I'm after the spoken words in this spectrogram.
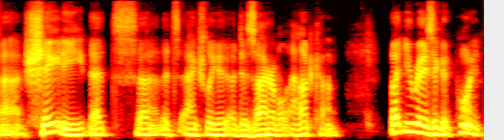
uh, shady that's uh, that's actually a desirable outcome but you raise a good point.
